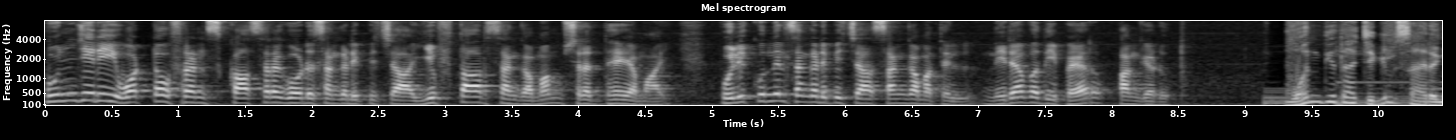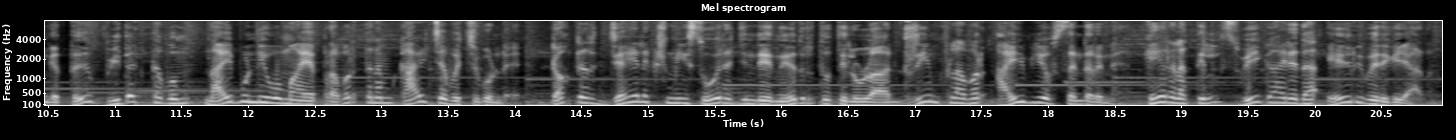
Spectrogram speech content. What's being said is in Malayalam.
പുഞ്ചിരി ഓട്ടോ ഫ്രണ്ട്സ് കാസർഗോഡ് സംഘടിപ്പിച്ച ഇഫ്താർ സംഗമം ശ്രദ്ധേയമായി. പുലിക്കുന്നിൽ സംഘടിപ്പിച്ച സംഗമത്തിൽ നിരവധി പേർ പങ്കെടുത്തു. വന്ധ്യതാ ചികിത്സാ രംഗത്ത് വിദഗ്ധവും നൈപുണ്യവുമായ പ്രവർത്തനം കാഴ്ചവെച്ചുകൊണ്ട് ഡോക്ടർ ജയലക്ഷ്മി സൂരജിന്റെ നേതൃത്വത്തിലുള്ള dream flower I V F സെന്ററിന് കേരളത്തിൽ സ്വീകാര്യത ഏറിവരികയാണ്.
